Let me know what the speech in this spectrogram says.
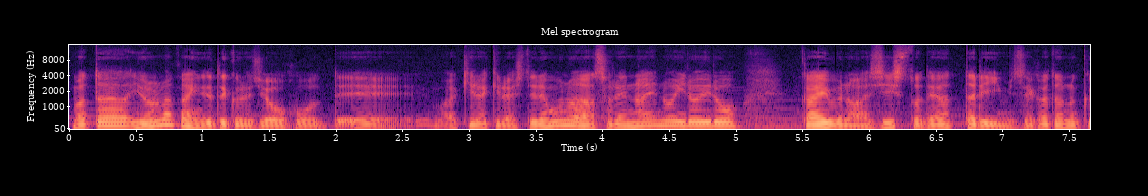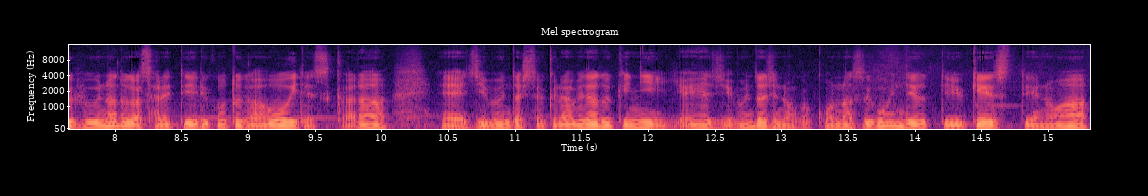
また世の中に出てくる情報で、まあ、キラキラしてるものはそれなりのいろいろ外部のアシストであったり見せ方の工夫などがされていることが多いですから、えー、自分たちと比べた時にいやいや自分たちの方がこんなすごいんだよっていうケースっていうのは、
